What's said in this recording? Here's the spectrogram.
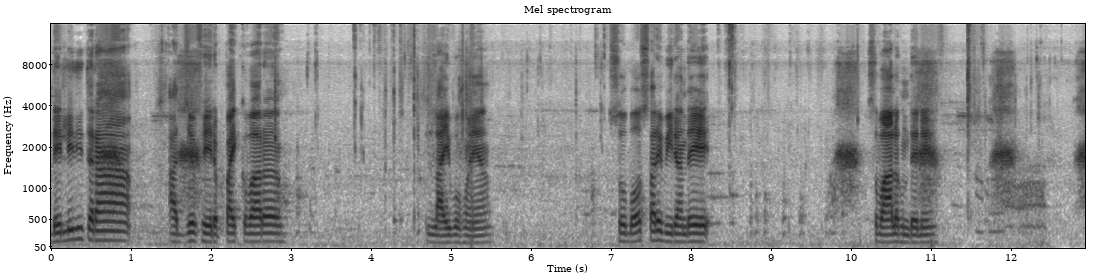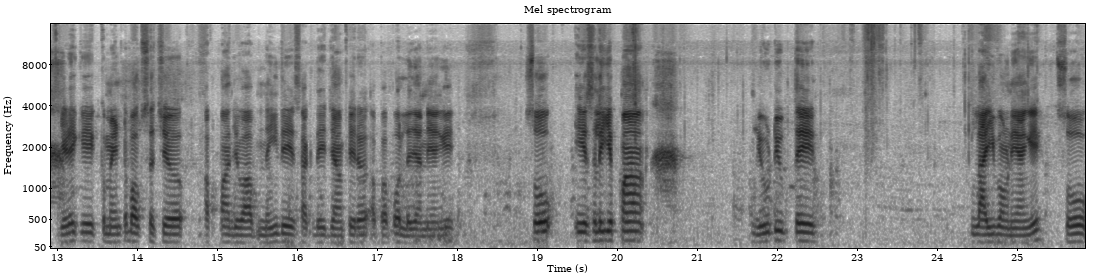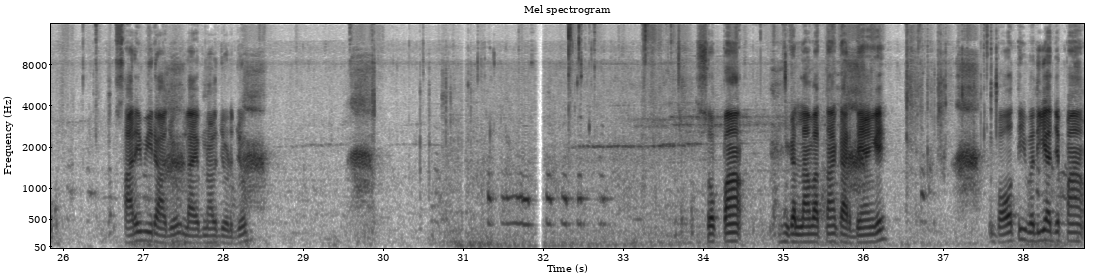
Daily ਦੀ ਤਰ੍ਹਾਂ ਅੱਜ ਫੇਰ ਆਪਾਂ ਇੱਕ ਵਾਰ ਲਾਈਵ ਹੋਏ ਆ। ਸੋ ਬਹੁਤ ਸਾਰੇ ਵੀਰਾਂ ਦੇ ਸਵਾਲ ਹੁੰਦੇ ਨੇ, ਜਿਹੜੇ ਕਿ ਕਮੈਂਟ ਬਾਕਸ 'ਚ ਆਪਾਂ ਜਵਾਬ ਨਹੀਂ ਦੇ ਸਕਦੇ ਜਾਂ ਫਿਰ ਆਪਾਂ ਭੁੱਲ ਜਾਂਦੇ ਆਂਗੇ ਸੋ ਇਸ ਲਈ ਆਪਾਂ YouTube ਤੇ ਲਾਈਵ ਆਉਣੇ ਆਂਗੇ ਸੋ ਸਾਰੇ ਵੀਰ ਆ ਜਾਓ, ਲਾਈਵ ਨਾਲ ਜੁੜ ਜਾਓ। ਸੋ ਆਪਾਂ ਗੱਲਾਂ ਬਾਤਾਂ ਕਰਦੇ ਆਂਗੇ। ਬਹੁਤ ਹੀ ਵਧੀਆ ਅੱਜ ਆਪਾਂ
